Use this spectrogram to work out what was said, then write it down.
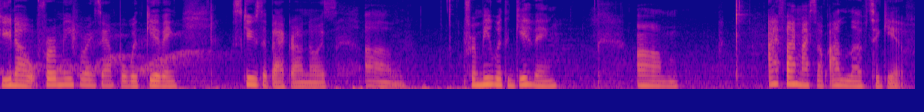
You know, for me, for example, with giving, excuse the background noise. Um, for me, with giving, um, I find myself, I love to give.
